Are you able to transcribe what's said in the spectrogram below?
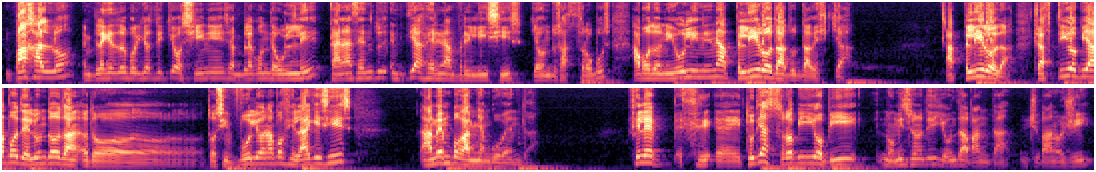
μπάχαλο, εμπλέκεται το Υπουργείο Δικαιοσύνης, εμπλέκονται όλοι. Κανένας δεν του ενδιαφέρει να βρει λύσεις για όλους τους ανθρώπους. Από τον Ιούλη είναι απλήρωτα του τα παιδιά. Απλήρωτα. Και αυτοί οι οποίοι αποτελούν το, το, το, το Συμβούλιο Αποφυλάκησης, να μην πω καμιά κουβέντα. Φίλε, χρη- ε, τούτοι άνθρωποι οι οποίοι νομίζουν ότι δικαιούνται τα πάντα, και πάνω εκεί,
